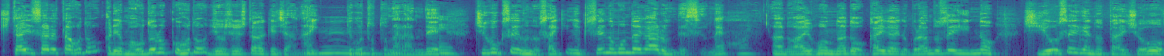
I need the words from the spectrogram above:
期待されたほどあるいはまあ驚くほど上昇したわけじゃないってことと並んで、うんうん、中国政府の最近の規制の問題があるんですよね。はい、あの iPhone など海外のブランド製品の使用制限の対象を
